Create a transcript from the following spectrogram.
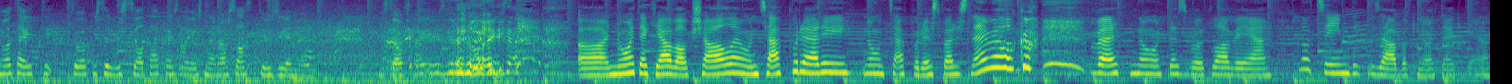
Noteikti to, kas ir vissiltākais, lai jūs nenosalstat, jo ziema ir visaugstākais gada laiks. Uh, noteikti jāvelk šāle un cepure arī. Nu, cepure es parasti nevelku, bet nu, tas būtu labi, jā. Nu, cimdi, zābaki noteikti, jā.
